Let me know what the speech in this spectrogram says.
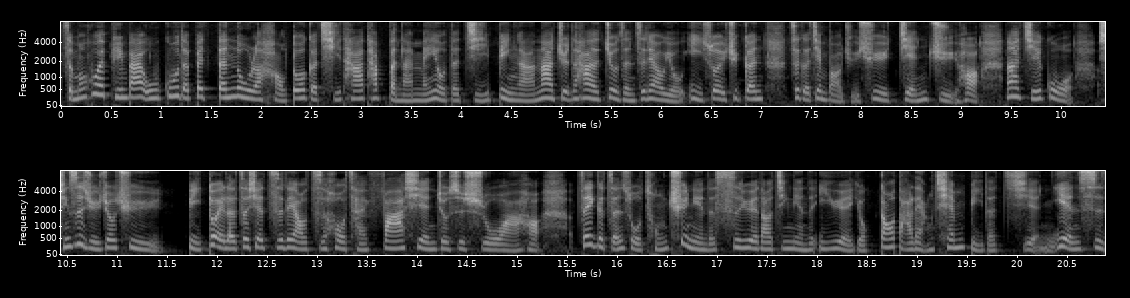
怎么会平白无故的被登录了好多个其他他本来没有的疾病啊？那觉得他的就诊资料有异，所以去跟这个鉴宝局去检举哈，那结果刑事局就去。比对了这些资料之后，才发现就是说啊，哈，这个诊所从去年的四月到今年的一月，有高达两千笔的检验是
